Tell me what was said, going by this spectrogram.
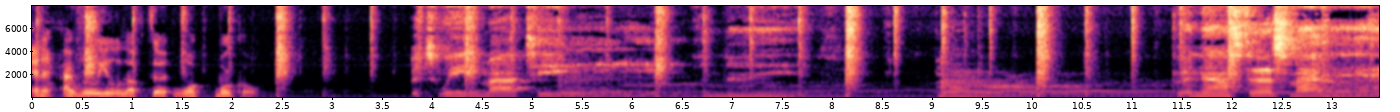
And I, I really love the vo- vocal. Between my teeth pronounced as man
